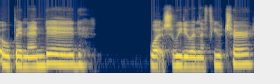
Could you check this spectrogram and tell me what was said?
open ended? What should we do in the future?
